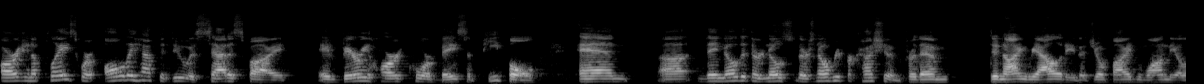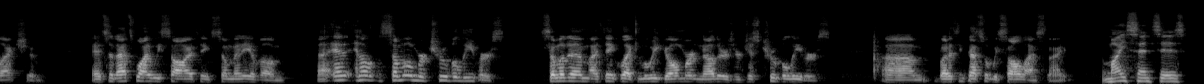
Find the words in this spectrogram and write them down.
are in a place where all they have to do is satisfy a very hardcore base of people, and uh, they know that there no, there's no repercussion for them denying reality that Joe Biden won the election. And so that's why we saw, I think, so many of them, uh, and, and, some of them are true believers. Some of them, I think, like Louis Gohmert and others, are just true believers. Um, but I think that's what we saw last night. My sense is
